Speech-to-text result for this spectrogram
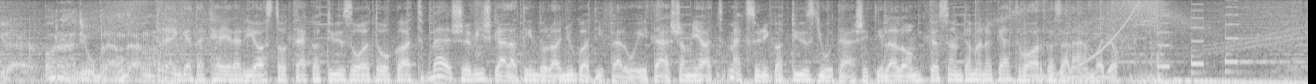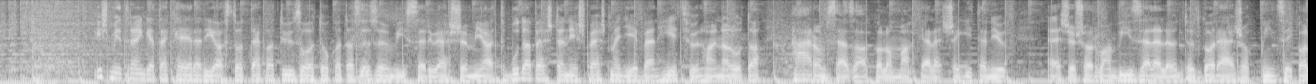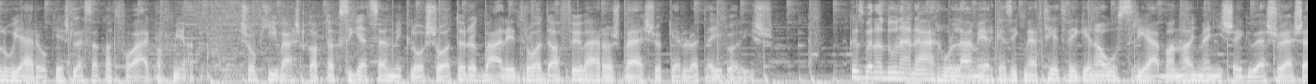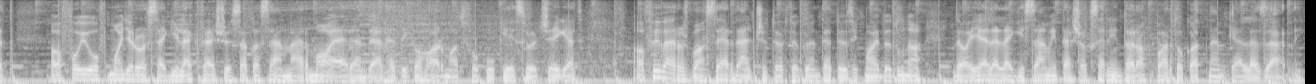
Hírek a Rádió Branden. Rengeteg helyre riasztották a tűzoltókat. Belső vizsgálat indul a nyugati felújítása miatt. Megszűnik a tűzgyújtási tilalom. Köszöntöm Önöket, Varga Zalán vagyok. Ismét rengeteg helyre riasztották a tűzoltókat az özönvízszerű eső miatt. Budapesten és Pest megyében hétfőn hajnalóta 300 alkalommal kellett segíteniük. Elsősorban vízzel elöntött garázsok, pincék, aluljárók és leszakadt faágak miatt. Sok hívást kaptak Sziget-Szent Miklósról, Török Bálintról, de a főváros belső kerületeiből is. Közben a Dunán árhullám érkezik, mert hétvégén Ausztriában nagy mennyiségű eső esett. A folyó Magyarországi legfelső szakaszán már ma elrendelhetik a harmadfokú készültséget. A fővárosban szerdán csütörtökön tetőzik majd a Duna, de a jelenlegi számítások szerint a rakpartokat nem kell lezárni.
